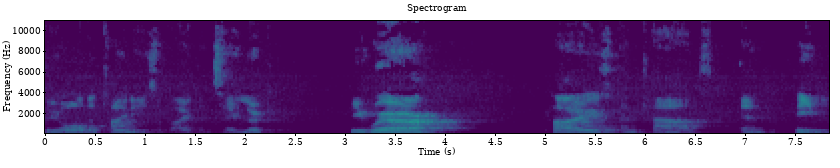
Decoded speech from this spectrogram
to all the tinies about and say, look, beware cows and calves in feed.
